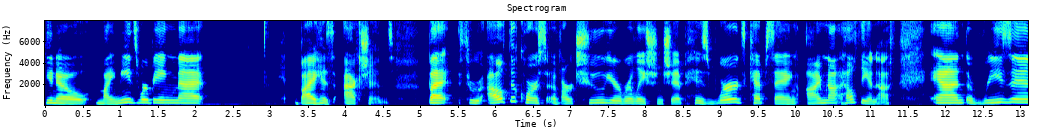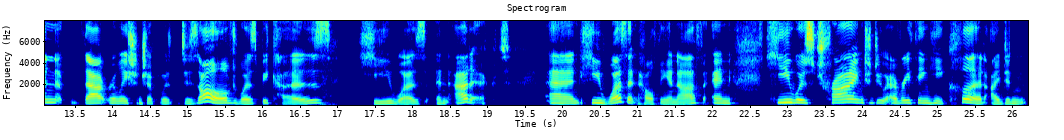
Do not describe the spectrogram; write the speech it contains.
you know, my needs were being met by his actions. But throughout the course of our two year relationship, his words kept saying, I'm not healthy enough. And the reason that relationship was dissolved was because he was an addict and he wasn't healthy enough. And he was trying to do everything he could. I didn't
